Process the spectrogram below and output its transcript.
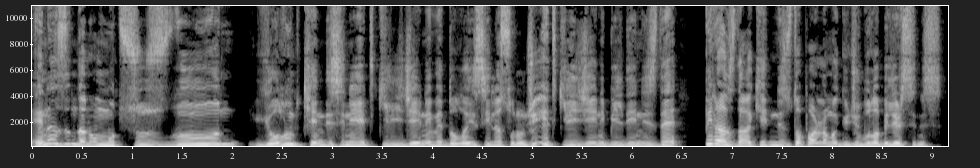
en azından o mutsuzluğun yolun kendisini etkileyeceğini ve dolayısıyla sonucu etkileyeceğini bildiğinizde biraz daha kendinizi toparlama gücü bulabilirsiniz.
